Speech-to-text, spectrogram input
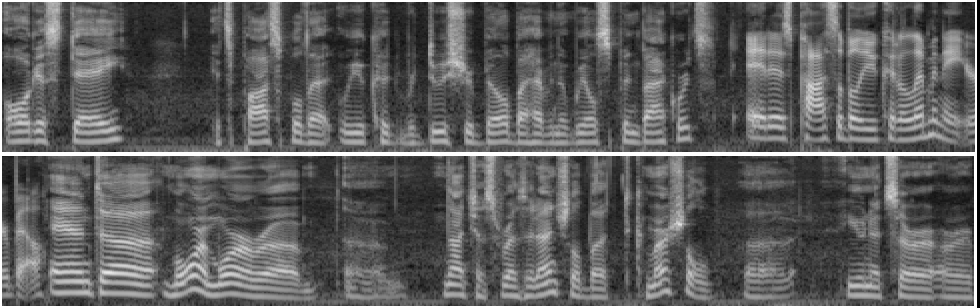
August day, it's possible that you could reduce your bill by having the wheel spin backwards. It is possible you could eliminate your bill. And uh, more and more, uh, um not just residential, but commercial uh, units are, are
